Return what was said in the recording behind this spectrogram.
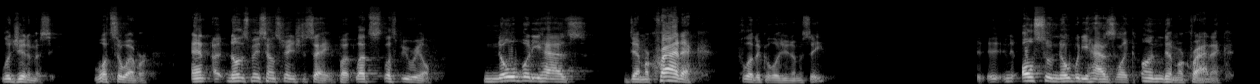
legitimacy whatsoever. And uh, no, this may sound strange to say, but let's let's be real. Nobody has democratic political legitimacy. Also, nobody has like undemocratic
